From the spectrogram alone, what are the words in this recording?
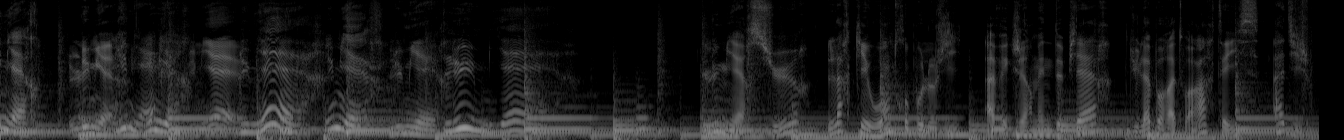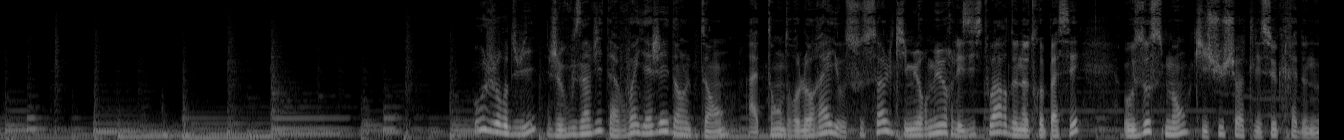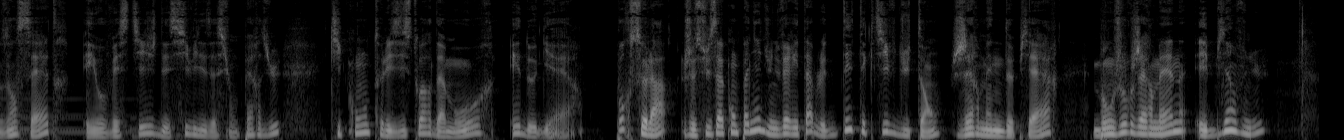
Lumière. Lumière. Lumière. Lumière. Lumière. Lumière. Lumière. Lumière. Lumière. Lumière sur l'archéoanthropologie avec Germaine Depierre du laboratoire Arteis à Dijon. Aujourd'hui, je vous invite à voyager dans le temps, à tendre l'oreille au sous-sol qui murmure les histoires de notre passé, aux ossements qui chuchotent les secrets de nos ancêtres et aux vestiges des civilisations perdues qui comptent les histoires d'amour et de guerre. Pour cela, je suis accompagné d'une véritable détective du temps, Germaine Depierre. Bonjour Germaine et bienvenue.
